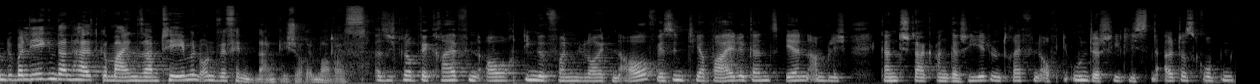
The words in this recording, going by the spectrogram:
und überlegen dann halt gemeinsam Themen und wir finden eigentlich auch immer was. Also ich glaube, wir greifen auch Dinge von Leuten auf. Wir sind ja beide ganz ehrenamtlich ganz stark engagiert und treffen auf die unterschiedlichsten Altersgruppen,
